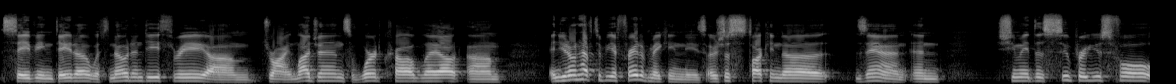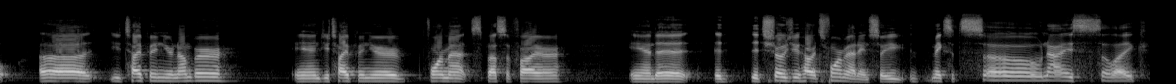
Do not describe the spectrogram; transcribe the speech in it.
saving data with Node and D3, um, drawing legends, word cloud layout. Um, and you don't have to be afraid of making these. I was just talking to Zan, and she made this super useful, uh, you type in your number, and you type in your format specifier, and it, it, it shows you how it's formatting. So you, it makes it so nice to like,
